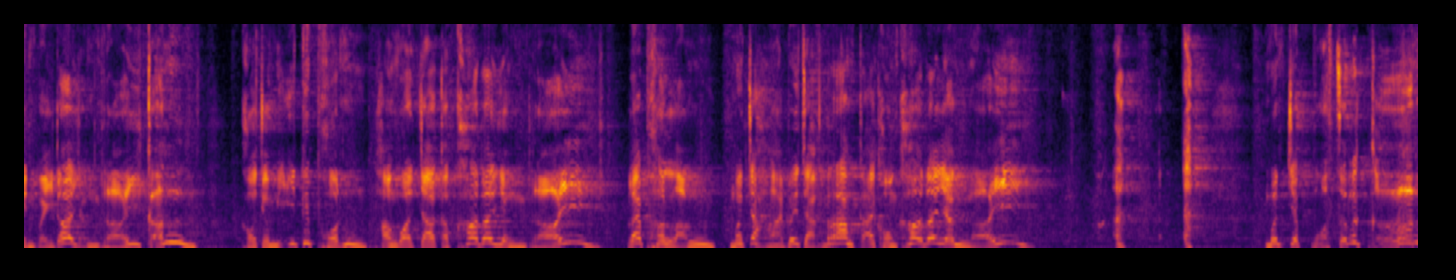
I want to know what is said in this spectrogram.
เป็นไปได้อย่างไรกัน เขาจะมีอิทธิพลทางวาจากับข้าได้อย่างไร และพลังมันจะหายไปจากร่างกายของข้าได้อย่างไง มันจะปวดซะเหลือเกิน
